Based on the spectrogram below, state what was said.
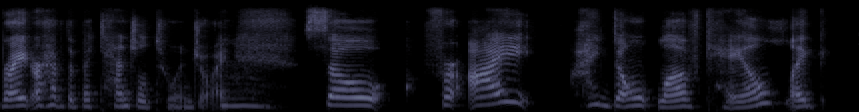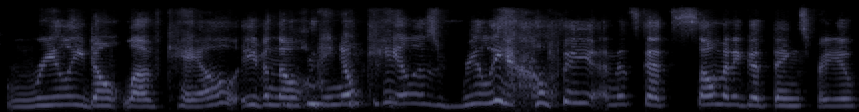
right? Or have the potential to enjoy. Mm. So for I, I don't love kale. Like really don't love kale, even though I know kale is really healthy and it's got so many good things for you.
